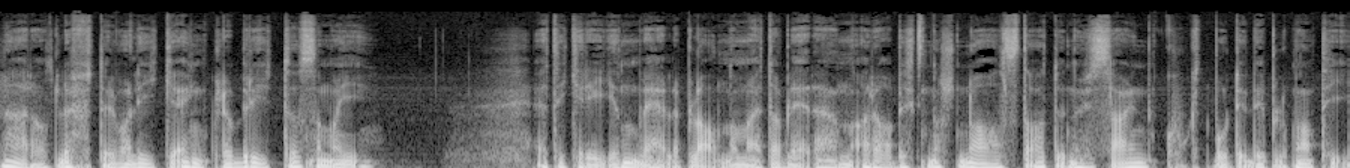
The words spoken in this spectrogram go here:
lære at løfter var like enkle å bryte som å gi. Etter krigen ble hele planen om å etablere en arabisk nasjonalstat under Hussein kokt bort i diplomati,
